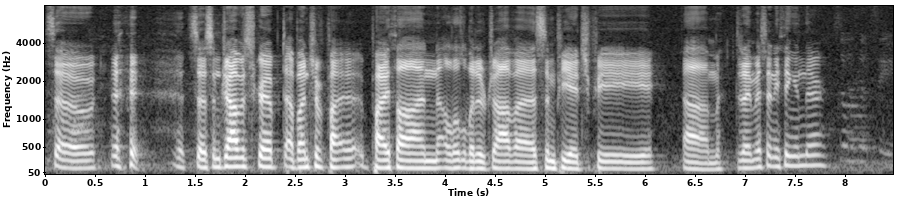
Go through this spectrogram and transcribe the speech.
So, so some JavaScript, a bunch of Py- Python, a little bit of Java, some PHP. Um, did I miss anything in there? Someone said C.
